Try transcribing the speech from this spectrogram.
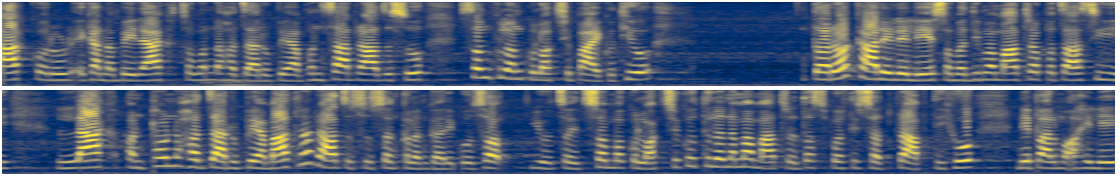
आठ करोड एकानब्बे लाख चौवन्न हजार रुपियाँ भन्सार राजस्व सङ्कलनको लक्ष्य पाएको थियो। तर कार्यालयले यस अवधिमा मात्र पचासी लाख अन्ठाउन्न हजार रुपियाँ मात्र राजस्व सङ्कलन गरेको छ। यो चैतसम्मको लक्ष्यको तुलनामा मात्र दस प्रतिशत प्राप्ति हो। नेपालमा अहिले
